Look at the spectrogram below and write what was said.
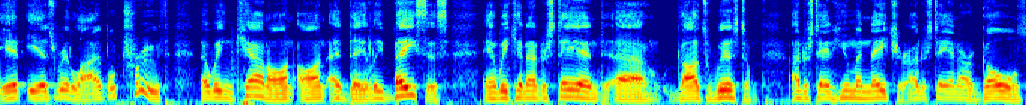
It is reliable truth that we can count on on a daily basis, and we can understand uh, God's wisdom, understand human nature, understand our goals,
